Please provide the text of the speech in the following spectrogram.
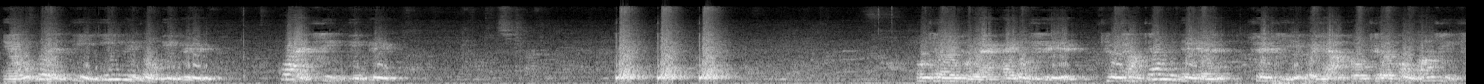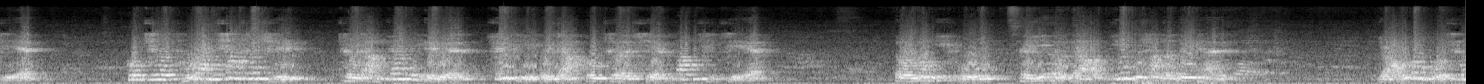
牛顿第一运动定律，惯性定律。公车突然开动时，车上站立的人身体会向公车后方倾斜；公车突然刹车时，车上站立的人身体会向公车前方倾斜。抖动衣服可以抖掉衣服上的灰尘，摇动果树，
